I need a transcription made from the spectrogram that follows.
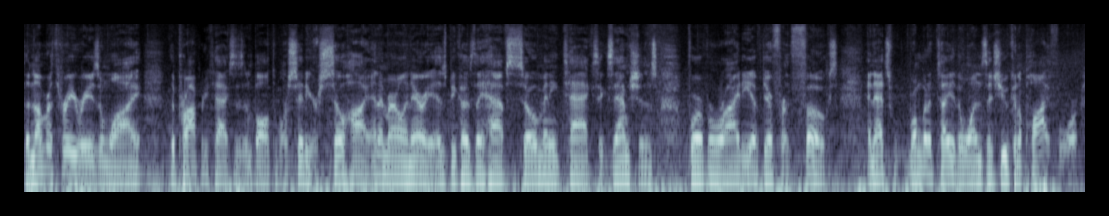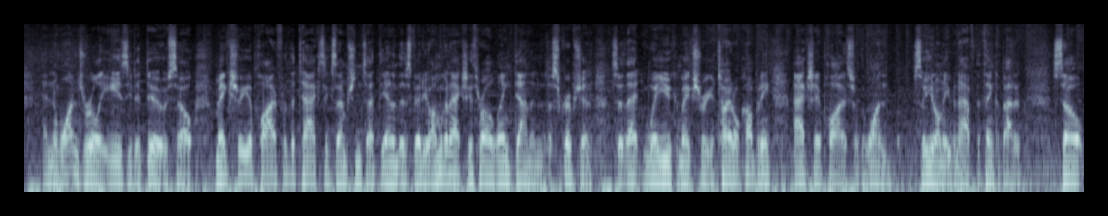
The number three reason why the property taxes in Baltimore City are so high in the Maryland area is because they have so many tax exemptions for a variety of different folks. And that's, I'm going to tell you the ones that you can apply for, and the one's really easy to do. So make sure you apply for the tax exemptions at the end of this video. I'm going to actually throw a link down in the description so that way you can make sure your title company actually applies for the one so you don't even have to think about it. So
